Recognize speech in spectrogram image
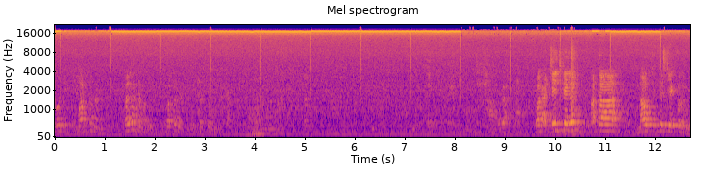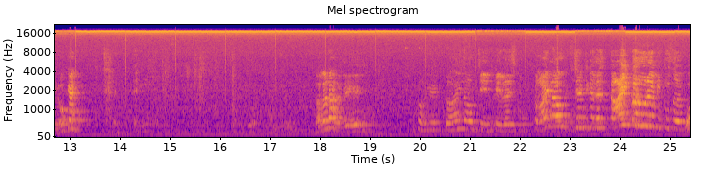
हो, मारतो ना मी. कळलं ना मला बसा ना. हा बघा बघा चेंज केलं आता नाव तुमचं चेक करून घ्या ओके झालं ना? अरे अरे काय नाव चेंज केलंस तू? काय नाव चेंज केलंस काय करू रे मी तुझं? हो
